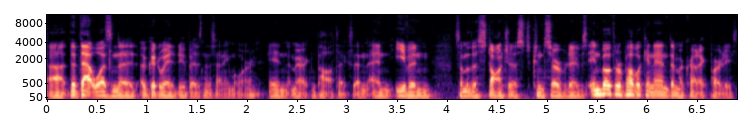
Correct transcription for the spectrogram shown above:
uh, that that wasn't a, a good way to do business anymore in American politics. And, and even some of the staunchest conservatives in both Republican and Democratic parties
